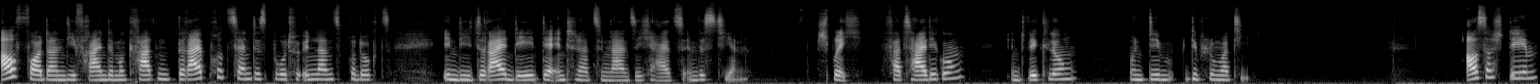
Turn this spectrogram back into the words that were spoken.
Auffordern die Freien Demokraten, 3% des Bruttoinlandsprodukts in die 3D der internationalen Sicherheit zu investieren. Sprich Verteidigung, Entwicklung und Di Diplomatie. Außerdem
